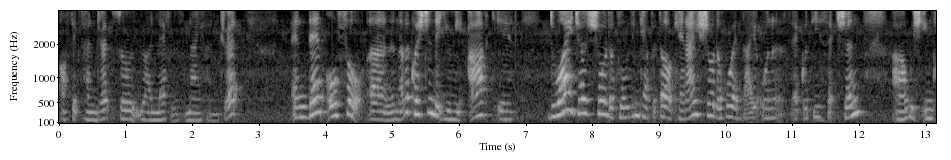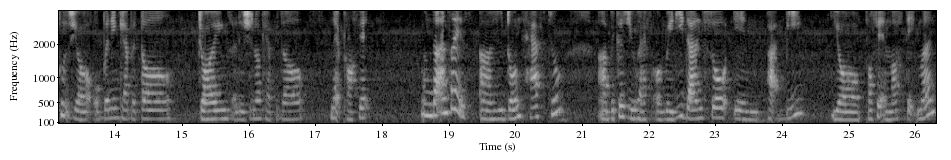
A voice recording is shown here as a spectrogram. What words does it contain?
of 600 so you are left with 900 and then also uh, another question that you may ask is do I just show the closing capital can I show the whole entire owner's equity section uh, which includes your opening capital drawings additional capital net profit the answer is uh, you don't have to uh, because you have already done so in part B your profit and loss statement.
